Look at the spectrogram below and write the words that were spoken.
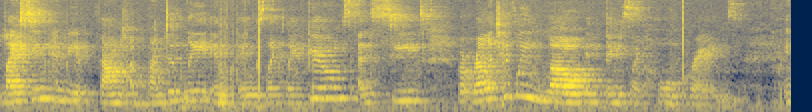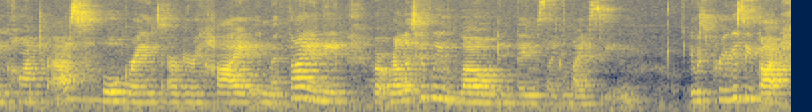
Lysine can be found abundantly in things like legumes and seeds, but relatively low in things like whole grains. In contrast, whole grains are very high in methionine, but relatively low in things like lysine. It was previously thought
